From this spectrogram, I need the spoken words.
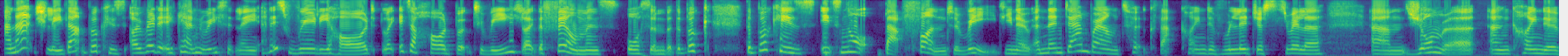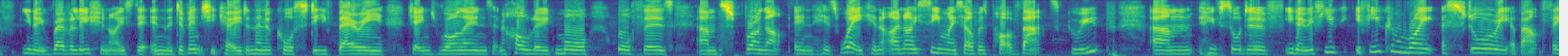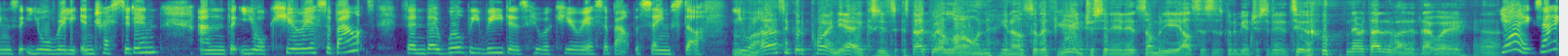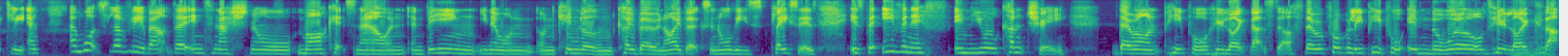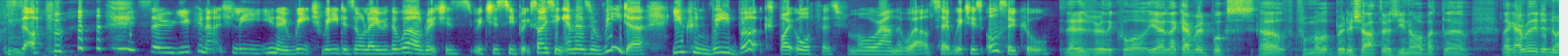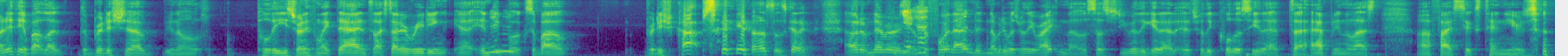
and actually that book is i read it again recently and it's really hard. Like it's a hard book to read. Like the film is awesome but the book the book is it's not that fun to read you know? And then dan brown took that kind of religious thriller um, genre and kind of you know revolutionized it in the da vinci code. And then of course steve berry james rollins and a whole load more authors um, sprung up in his wake. And, and i see myself as part of that group um, who've sort of you know if you if you can write a story about things that you're really interested in and that you're curious about, then there will be readers who are curious about the same stuff you mm-hmm. are. Oh, that's a good point. Yeah, because it's, it's, not like we're alone, you know. So if you're interested in it, somebody else is going to be interested in it too. Never thought about it that way. Yeah. yeah, exactly. And and what's lovely about the international markets now and, and being, you know, on, on Kindle and Kobo and iBooks and all these places is that even if in your country there aren't people who like that stuff. There are probably people in the world who like mm. that stuff. so you can actually, you know, reach readers all over the world, which is which is super exciting. And as a reader, you can read books by authors from all around the world, so which is also cool. That is really cool. Yeah, like I've read books uh, from uh, British authors, you know, about the like I really didn't know anything about like the British, uh, you know, police or anything like that until I started reading uh, indie mm-hmm. books about British cops, you know. So it's kind of I would have never yeah. you know, before that nobody was really writing those. So you really get a, it's really cool to see that uh, happening in the last uh, five, six, ten years. Uh,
